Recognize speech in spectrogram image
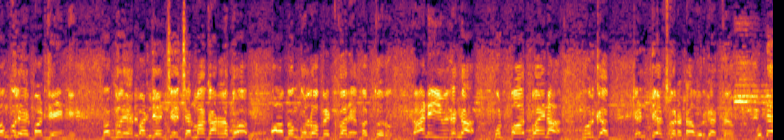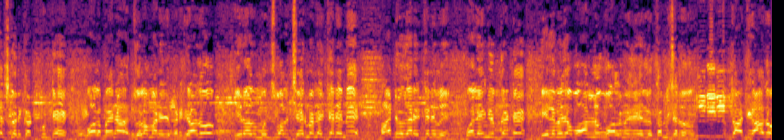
బంకులు ఏర్పాటు చేయండి. బంకులు ఏర్పాటు చేయించి చర్మాకారులకు ఆ బంకుల్లో పెట్టుకొని బతుకుతారు. కానీ ఈ విధంగా ఫుట్పాత్ పైన ఊరికే టెంట్ వేసుకొని అట్ట ఊరికే గుడ్డ వేసుకొని కట్టుకుంటే వాళ్ళపైన జులం అనేది పనికిరాదు. ఈరోజు మున్సిపల్ చైర్మన్ అయితేనేమి ఆర్టీఓ గారు అయితేనేమి వాళ్ళు ఏం చెప్తుంటే వీళ్ళ మీద వాళ్ళు వాళ్ళ మీద వీళ్ళు కమిషనర్. అది కాదు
